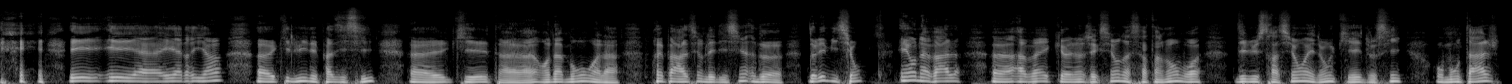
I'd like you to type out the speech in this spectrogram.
euh, et, Adrien, euh, qui lui n'est pas ici, euh, qui est en amont à la préparation de l'édition de, de l'émission, et en aval avec l'injection d'un certain nombre d'illustrations, et donc qui est aussi au montage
